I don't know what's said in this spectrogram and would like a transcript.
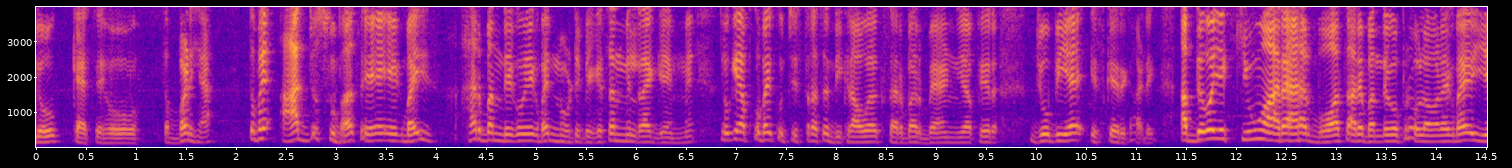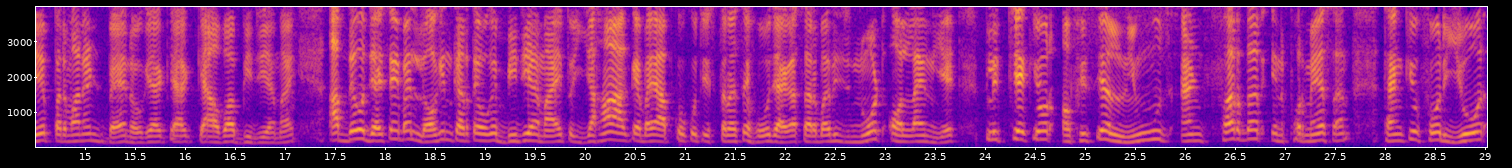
लोग कैसे हो? सब बढ़िया। तो भाई आज जो सुबह से एक भाई हर बंदे को एक भाई नोटिफिकेशन मिल रहा है गेम में, जो कि आपको भाई कुछ इस तरह से दिख रहा होगा सर्वर बैंड या फिर जो भी है इसके रिगार्डिंग अब देखो ये क्यों आ रहा है? बहुत सारे बंदे को प्रॉब्लम हो रहा है भाई ये परमानेंट बैन हो गया, क्या क्या हुआ बी अब देखो जैसे ही भाई लॉग करते हो बी तो यहाँ आके भाई आपको कुछ इस तरह से हो जाएगा server is not online yet please check your official news and further information thank you for your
